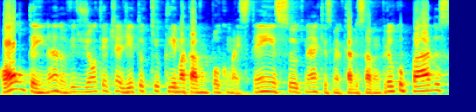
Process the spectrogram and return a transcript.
Ontem, né, no vídeo de ontem, eu tinha dito que o clima estava um pouco mais tenso, né, que os mercados estavam preocupados.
